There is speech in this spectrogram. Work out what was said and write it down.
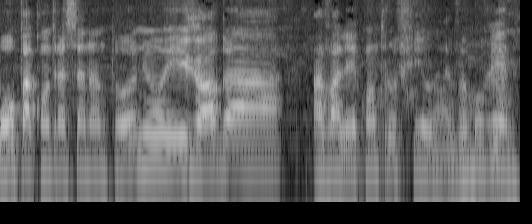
poupa contra San Antônio e joga a valer contra o Fila. Né? Vamos ver, né?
